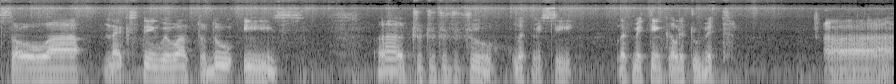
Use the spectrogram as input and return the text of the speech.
So uh, next thing we want to do is uh, let me see. Let me think a little bit. Uh,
